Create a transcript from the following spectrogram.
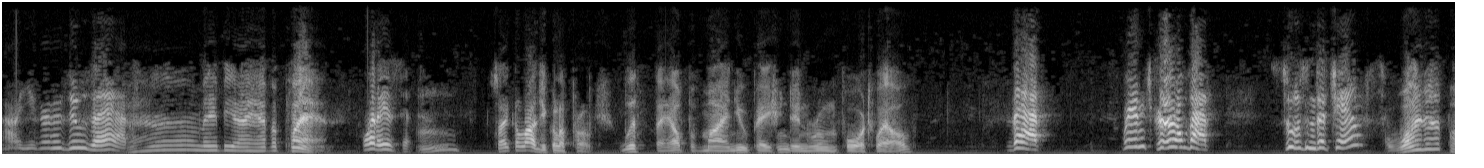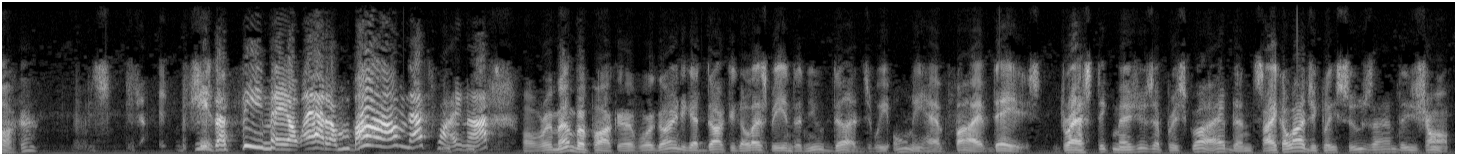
how are you going to do that? Uh, maybe I have a plan. What is it? Hmm? Psychological approach, with the help of my new patient in room 412. That French girl, that Susan DeChamps? Why not, Parker? She's a female atom bomb. That's why not. Well, oh, remember, Parker, if we're going to get Dr. Gillespie into new duds, we only have five days. Drastic measures are prescribed, and psychologically, Suzanne Deschamps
